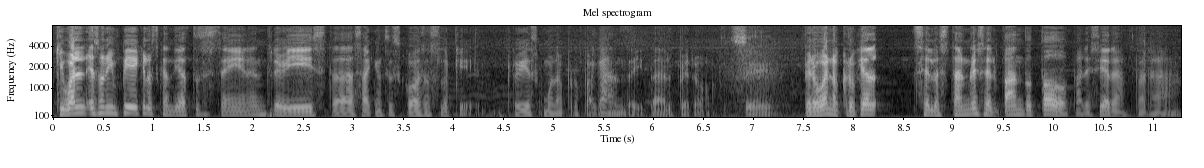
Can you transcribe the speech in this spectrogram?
Que igual eso no impide que los candidatos estén en entrevistas, saquen sus cosas, lo que pero es como la propaganda y tal, pero... Sí. Pero bueno, creo que se lo están reservando todo, pareciera, para,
